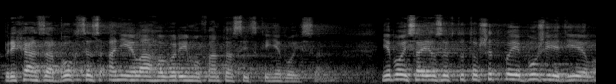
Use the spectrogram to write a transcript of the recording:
Prichádza Boh cez aniela, hovorí mu fantasticky, neboj sa. Neboj sa, Jozef, toto všetko je Božie dielo.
